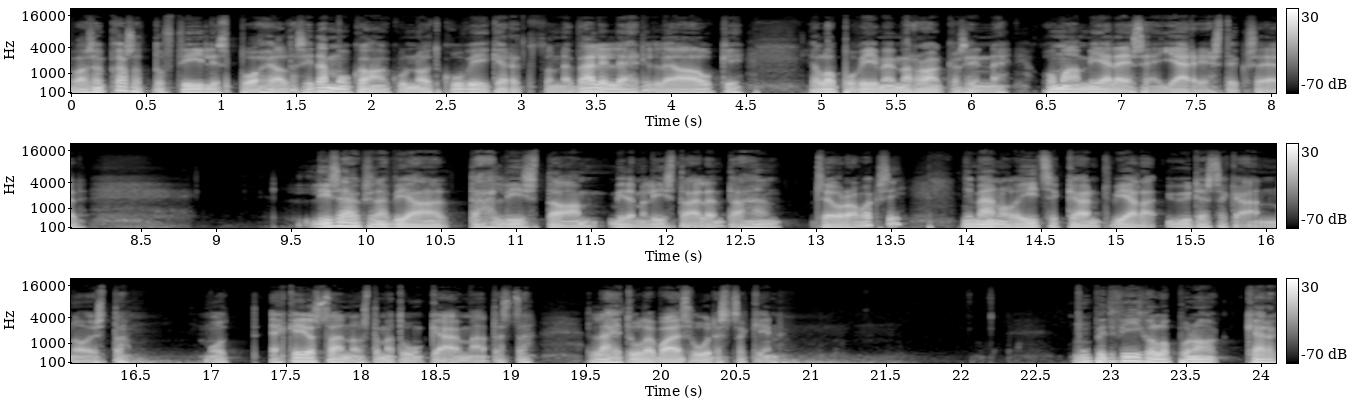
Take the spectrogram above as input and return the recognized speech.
vaan se on kasattu fiilispohjalta sitä mukaan, kun noit kuvia kerrottu tuonne välilehdille auki, ja loppuviimein mä rankkasin ne omaan mieleiseen järjestykseen. Lisäyksenä vielä tähän listaan, mitä mä listailen tähän seuraavaksi, niin mä en ole itse käynyt vielä yhdessäkään noista, mutta ehkä jossain noista mä tuun käymään tässä lähitulevaisuudessakin. Mun piti viikonloppuna käydä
